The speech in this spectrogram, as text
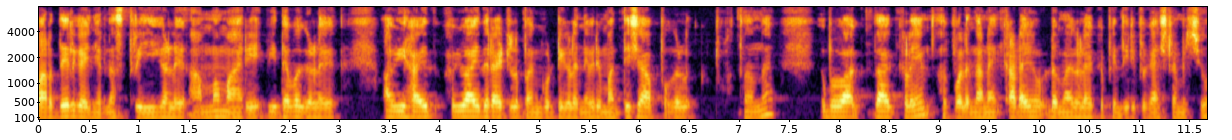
പർദ്ദയിൽ കഴിഞ്ഞിരുന്ന സ്ത്രീകൾ അമ്മമാർ വിധവകൾ അവിവാഹിത അവിവാഹിതരായിട്ടുള്ള പെൺകുട്ടികൾ എന്നിവർ മദ്യഷാപ്പുകൾ നിന്ന് ഉപഭോക്താക്കളെയും അതുപോലെ എന്താണ് കടയുടമകളെയൊക്കെ പിന്തിരിപ്പിക്കാൻ ശ്രമിച്ചു.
